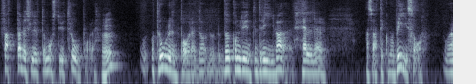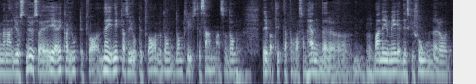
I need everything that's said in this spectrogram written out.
fattar beslut då måste du ju tro på det. Mm. Och, och tror du inte på det då, då, då kommer du ju inte driva heller alltså att det kommer att bli så. Och jag menar just nu så är Erik har gjort ett val, nej Niklas har gjort ett val och de, de trivs tillsammans. Och de, mm. Det är bara att titta på vad som händer. Och mm. Man är ju med i diskussioner och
